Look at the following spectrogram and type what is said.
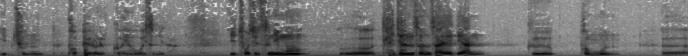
입춘 법회를 거행하고 있습니다. 이 조실 스님의 그 태전선사에 대한 그 법문 어,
